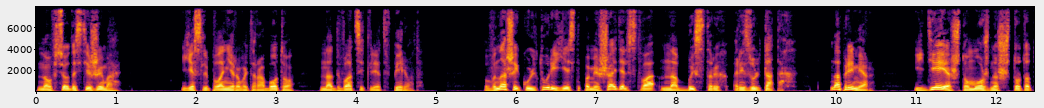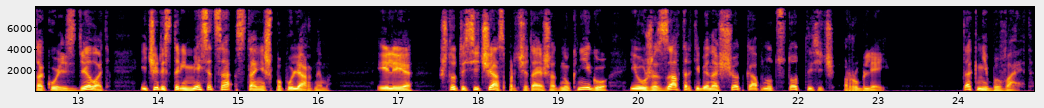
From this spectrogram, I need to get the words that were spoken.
Но все достижимо, если планировать работу на 20 лет вперед. В нашей культуре есть помешательство на быстрых результатах. Например, идея, что можно что-то такое сделать, и через три месяца станешь популярным. Или что ты сейчас прочитаешь одну книгу, и уже завтра тебе на счет капнут 100 тысяч рублей. Так не бывает.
